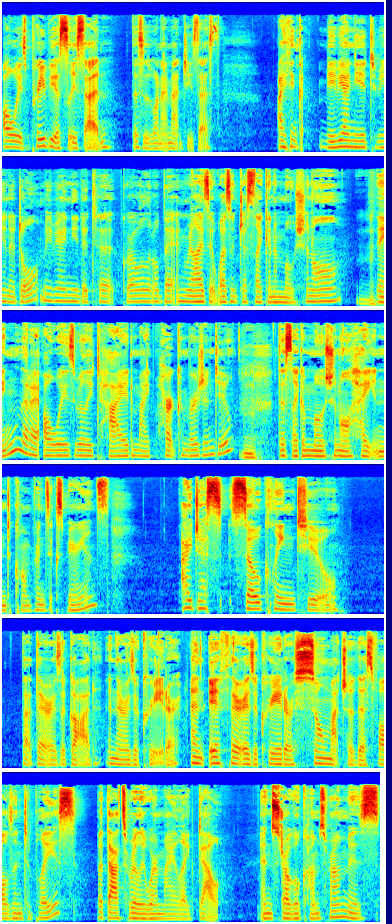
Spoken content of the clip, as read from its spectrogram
always previously said, This is when I met Jesus. I think maybe I needed to be an adult. Maybe I needed to grow a little bit and realize it wasn't just like an emotional mm-hmm. thing that I always really tied my heart conversion to mm. this like emotional, heightened conference experience. I just so cling to that there is a God and there is a creator. And if there is a creator, so much of this falls into place. But that's really where my like doubt and struggle comes from is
